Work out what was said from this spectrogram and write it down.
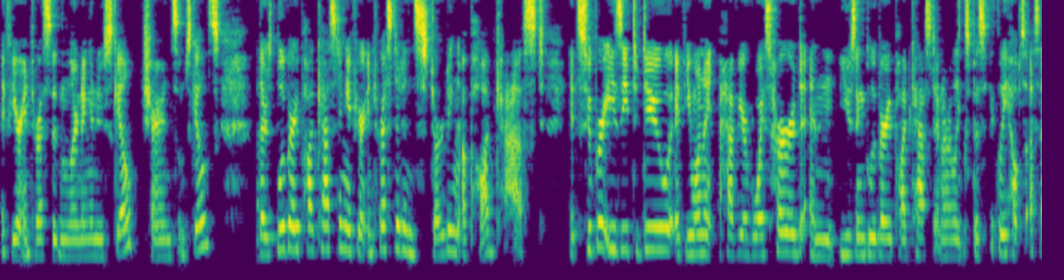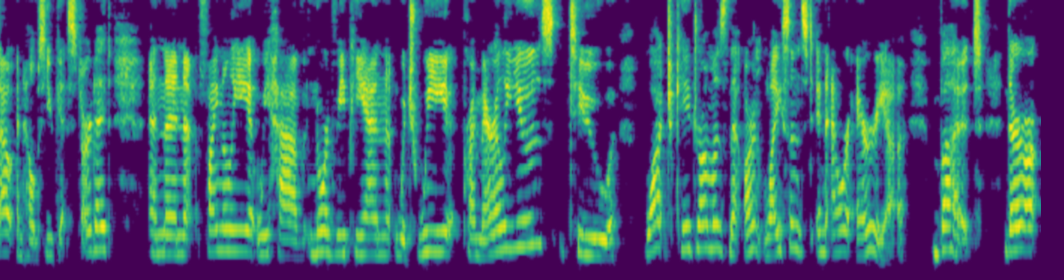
if you're interested in learning a new skill, sharing some skills. There's Blubrry Podcasting if you're interested in starting a podcast. It's super easy to do if you want to have your voice heard, and using Blubrry Podcast and our link specifically helps us out and helps you get started. And then finally, we have NordVPN, which we primarily use to watch K dramas that aren't licensed in our area. But there are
